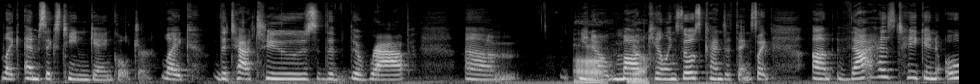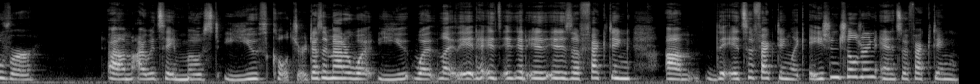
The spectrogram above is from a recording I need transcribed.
like M16 gang culture, like the tattoos, the the rap, um, you know, Oh, mob yeah. killings, those kinds of things. Like um, that has taken over. Um, I would say most youth culture. It doesn't matter what you what like it it, it, it is affecting um the it's affecting like Asian children and it's affecting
